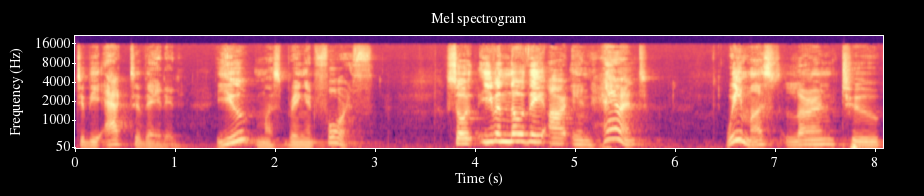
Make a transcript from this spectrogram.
to be activated. You must bring it forth. So, even though they are inherent, we must learn to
